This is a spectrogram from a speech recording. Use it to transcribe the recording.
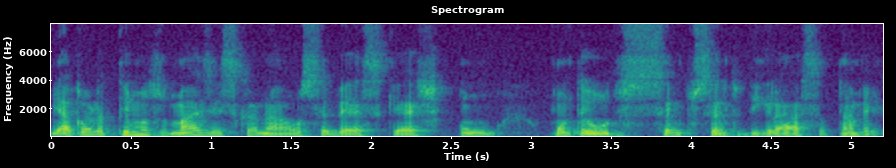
E agora temos mais esse canal, o CVS Cash, com conteúdos 100% de graça também.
